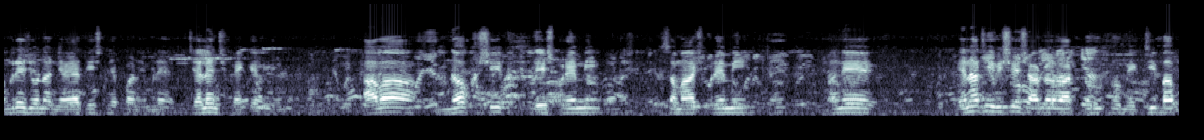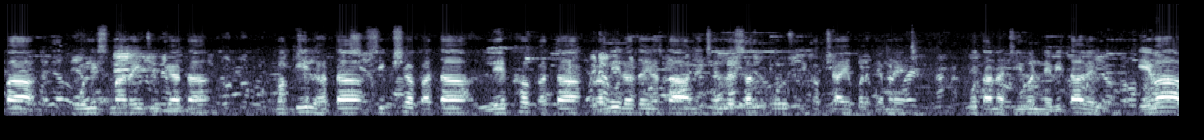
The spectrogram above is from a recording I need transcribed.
અંગ્રેજોના ન્યાયાધીશને પણ એમણે ચેલેન્જ ફેંકેલી. આવા નખશીખ દેશપ્રેમી, સમાજપ્રેમી અને એનાથી વિશેષ આગળ વાત કરું તો મેઘજી બાપા પોલીસમાં રહી ચૂક્યા હતા. વકીલ હતા, શિક્ષક હતા, લેખક હતા કવિ હૃદય હતા અને છેલ્લે સંત પુરુષની કક્ષાએ પણ તેમણે પોતાના જીવનને વિતાવેલું એવા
